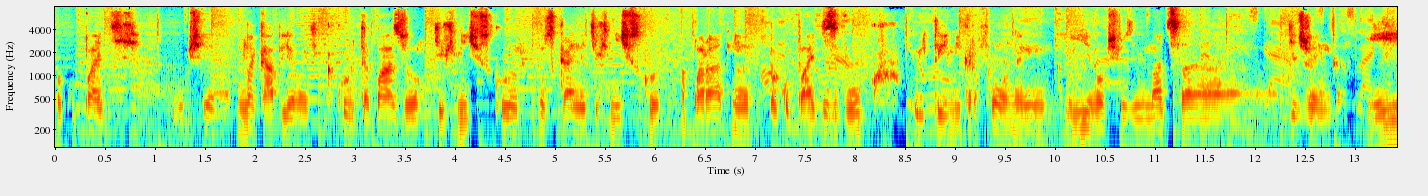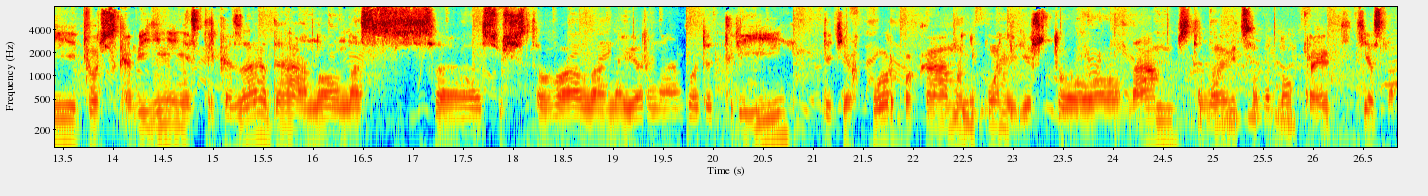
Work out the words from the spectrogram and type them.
покупать вообще накапливать какую-то базу техническую, музыкально-техническую, аппаратную, покупать звук, пульты, микрофоны и, в общем, заниматься диджеингом. И творческое объединение «Стрекоза», да, оно у нас э, существовало, наверное, года три, до тех пор, пока мы не поняли, что нам становится в одном проекте тесно.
